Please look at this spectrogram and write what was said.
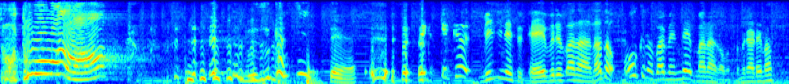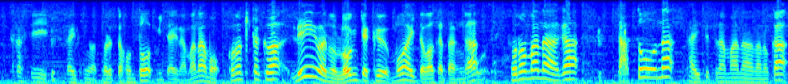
ー妥当マ難しいって結局、ビジネス、テーブルマナーなど、多くの場面でマナーが求められます。しかし、最近はそれって本当みたいなマナーも。この企画は、令和の論客、モアイと若田が、そのマナーが妥当な大切なマナーなのか、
